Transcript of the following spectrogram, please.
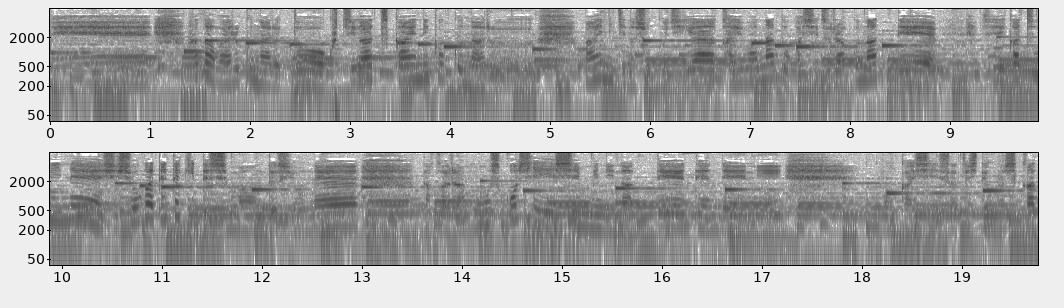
ね歯が悪くなると口が使いにくくなる。毎日の食事や会話などがしづらくなって生活にね支障が出てきてしまうんですよね。だからもう少し親身になって丁寧に今回診察してほしかっ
